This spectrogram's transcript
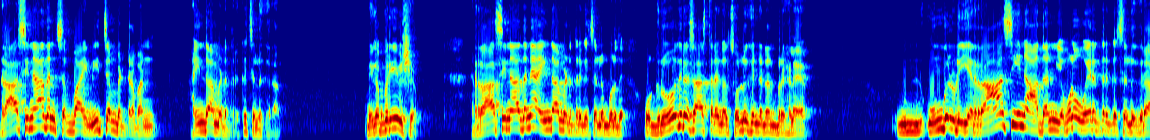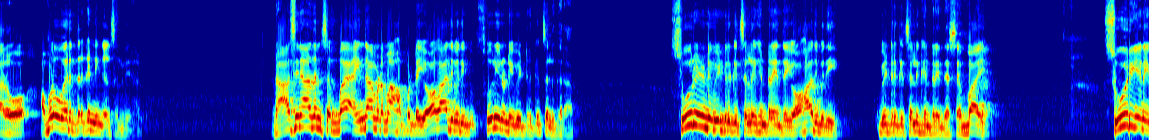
ராசிநாதன் செவ்வாய் நீச்சம் பெற்றவன் ஐந்தாம் இடத்திற்கு செல்லுகிறான். மிகப்பெரிய விஷயம். ராசிநாதனே ஐந்தாம் இடத்திற்கு செல்லும் பொழுது ஒரு ஜோதிட சாஸ்திரங்கள் சொல்லுகின்ற நண்பர்களே உன்- உங்களுடைய ராசிநாதன் எவ்வளவு உயரத்திற்கு செல்லுகிறாரோ அவ்வளவு உயரத்திற்கு நீங்கள் செல்வீர்கள். ராசிநாதன் செவ்வாய் ஐந்தாம் இடமாகப்பட்ட யோகாதிபதி சூரியனுடைய வீட்டிற்கு செல்கிறார் சூரியனுடைய வீட்டிற்கு செல்லுகின்ற இந்த யோகாதிபதி வீட்டிற்கு செல்லுகின்ற இந்த செவ்வாய் சூரியனை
